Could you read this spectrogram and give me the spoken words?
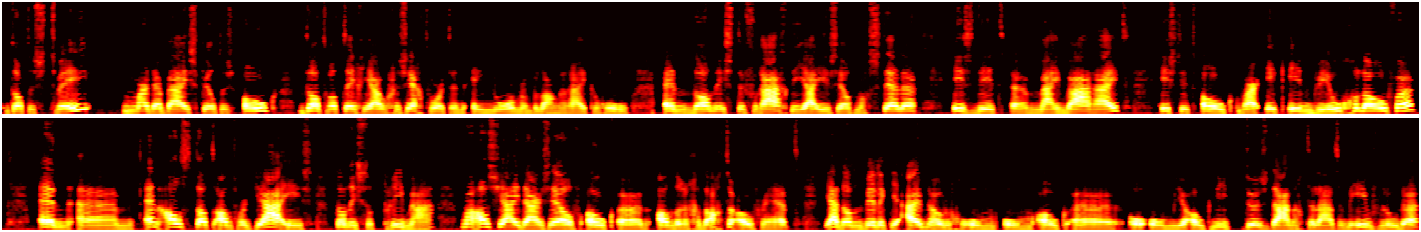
Dat is twee. Maar daarbij speelt dus ook dat wat tegen jou gezegd wordt een enorme belangrijke rol. En dan is de vraag die jij jezelf mag stellen: is dit uh, mijn waarheid? Is dit ook waar ik in wil geloven? En, um, en als dat antwoord ja is, dan is dat prima. Maar als jij daar zelf ook een andere gedachte over hebt, ja, dan wil ik je uitnodigen om, om, ook, uh, om je ook niet dusdanig te laten beïnvloeden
